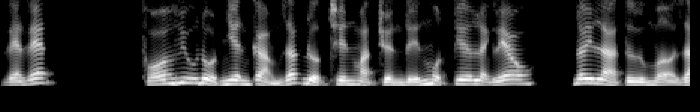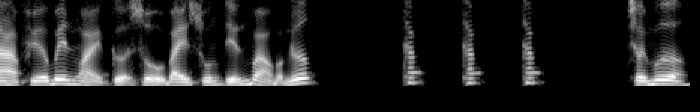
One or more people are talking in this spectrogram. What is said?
ghen ghét. Phó hưu đột nhiên cảm giác được trên mặt truyền đến một tia lạnh leo, đây là từ mở ra phía bên ngoài cửa sổ bay xuống tiến vào bọc nước. Thắp, thắp, thắp. Trời mưa.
